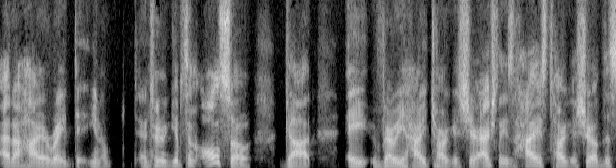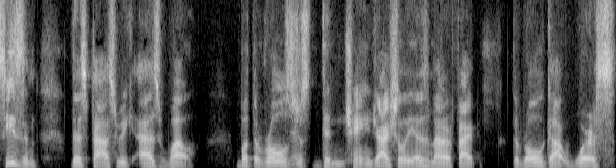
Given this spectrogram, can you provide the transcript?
at a higher rate. You know, Antonio Gibson also got a very high target share, actually, his highest target share of the season this past week as well. But the roles yeah. just didn't change. Actually, as a matter of fact, the role got worse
